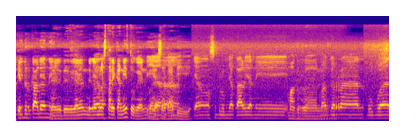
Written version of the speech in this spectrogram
bangkit. tidur kalian nih. Dari dari kalian dengan melestarikan itu kan Iya, bahasa tadi. Yang sebelumnya kalian nih mageran. Mageran beban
